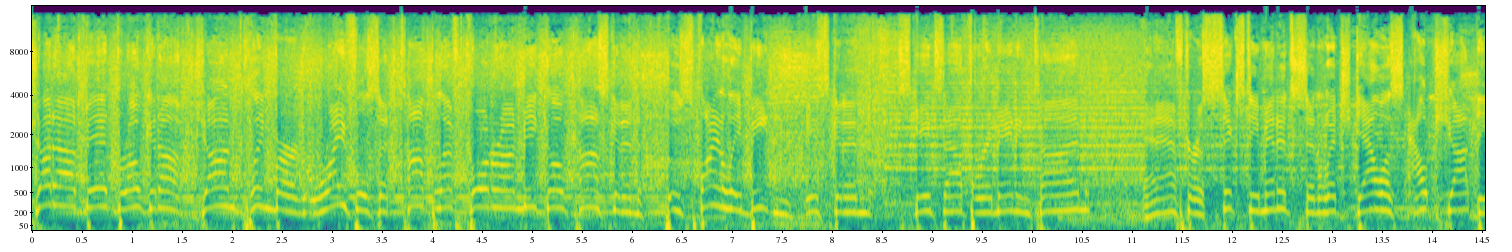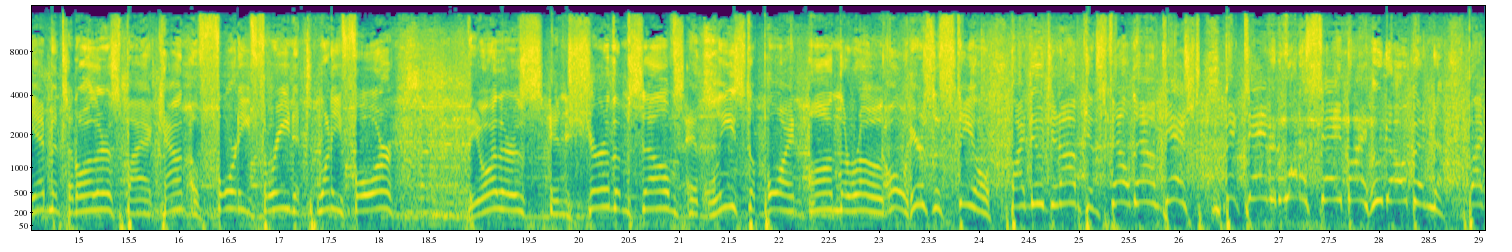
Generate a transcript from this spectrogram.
Shutout bid broken up. John Klingberg rifles it top left corner on Mikko Koskinen, who's finally beaten. Koskinen skates out the remaining time. And after a 60 minutes in which Dallas outshot the Edmonton Oilers by a count of 43 to 24, the Oilers ensure themselves at least a point on the road. Oh, here's the steal by Nugent Hopkins. Fell down, dished. McDavid, what a save by Khudobin. But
